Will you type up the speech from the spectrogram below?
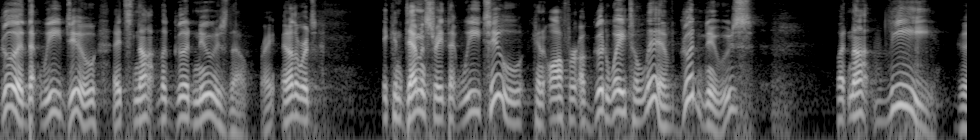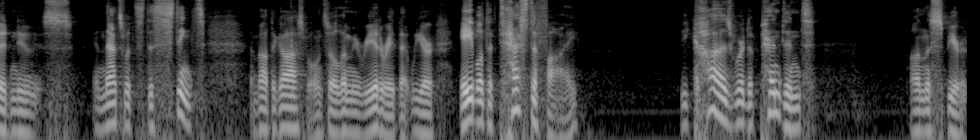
good that we do. It's not the good news, though, right? In other words, it can demonstrate that we too can offer a good way to live, good news, but not the good news. And that's what's distinct about the gospel. And so let me reiterate that we are able to testify because we're dependent on the Spirit.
